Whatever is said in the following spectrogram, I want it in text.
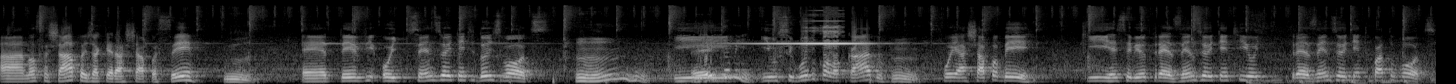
a nossa chapa, já que era a chapa C, Hum. é, teve 882 votos. Hum. E, Eita, e o segundo colocado Hum. foi a chapa B, que recebeu 388, 384 votos,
